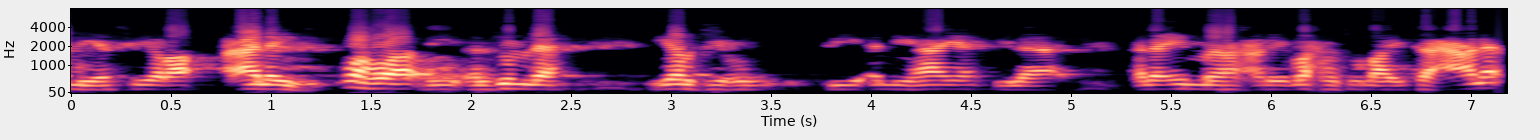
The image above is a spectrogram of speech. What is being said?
أن يسير عليه وهو بالجملة يرجع في النهاية إلى الأئمة عليهم رحمة الله تعالى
